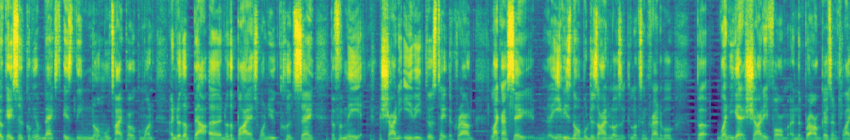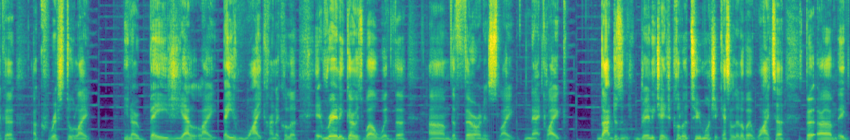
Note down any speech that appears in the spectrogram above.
Okay, so coming up next is the normal type Pokemon, another uh, another biased one you could say, but for me, Shiny Eevee does take the crown. Like I say, Eevee's normal design looks, looks incredible, but when you get a shiny form and the brown goes into like a, a crystal like, you know, beige yellow, like beige white kind of color, it really goes well with the um, the fur on its like neck. Like that doesn't really change color too much. It gets a little bit whiter, but um, it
